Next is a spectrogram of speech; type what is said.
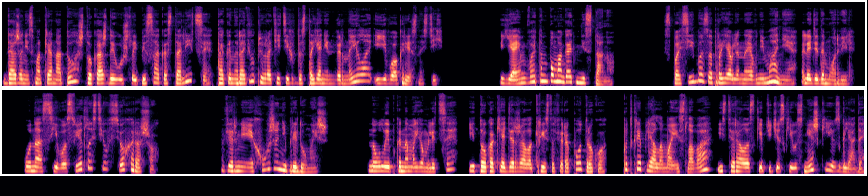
Даже несмотря на то, что каждый ушлый писака столицы так и норовил превратить их в достояние Инвернейла и его окрестностей. Я им в этом помогать не стану. «Спасибо за проявленное внимание, леди де Морвиль. У нас с его светлостью все хорошо. Вернее, хуже не придумаешь. Но улыбка на моем лице и то, как я держала Кристофера под руку, подкрепляла мои слова и стирала скептические усмешки и взгляды.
